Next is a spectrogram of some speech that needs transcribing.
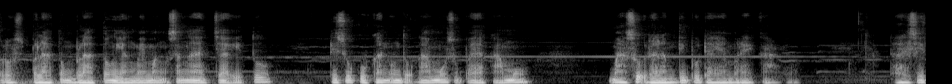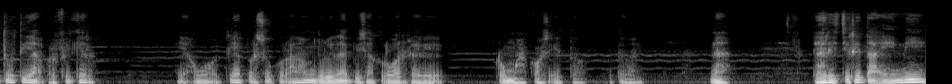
terus belatung-belatung yang memang sengaja itu disuguhkan untuk kamu supaya kamu masuk dalam tipu daya mereka. Dari situ Tia berpikir, ya Allah, dia bersyukur Alhamdulillah bisa keluar dari rumah kos itu. Gitu kan. Nah, dari cerita ini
